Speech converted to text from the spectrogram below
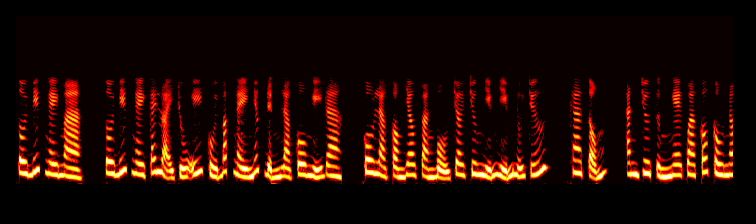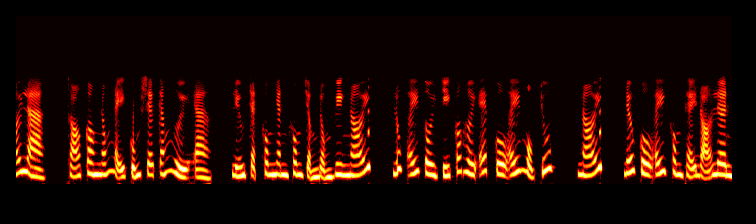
tôi biết ngay mà, tôi biết ngay cái loại chủ ý cùi bắp này nhất định là cô nghĩ ra, cô là còn giao toàn bộ cho chương nhiễm nhiễm nữa chứ, Kha Tổng, anh chưa từng nghe qua có câu nói là, thỏ con nóng nảy cũng sẽ cắn người à, liễu trạch không nhanh không chậm động viên nói, lúc ấy tôi chỉ có hơi ép cô ấy một chút, nói, nếu cô ấy không thể đỏ lên,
